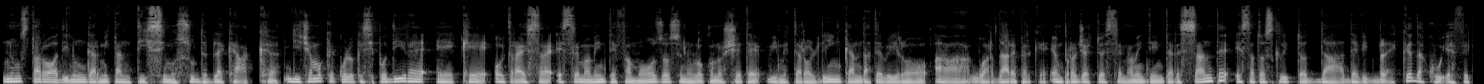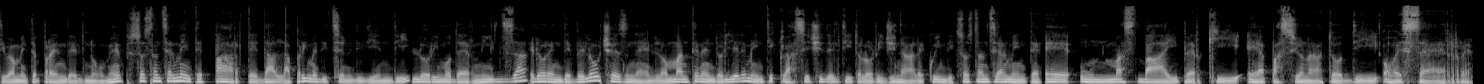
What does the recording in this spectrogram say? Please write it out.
non starò ad dilungarmi tantissimo su The Black Hack. Diciamo che quello che si può dire è che, oltre a essere estremamente famoso, se non lo conoscete vi metterò il link, andatevelo a guardare perché è un progetto estremamente interessante. È stato scritto da David Black, da cui effettivamente prende il nome. Sostanzialmente parte dalla prima edizione di DD, lo rimodernizza e lo rende veloce e snello, mantenendo gli elementi classici del titolo originale. Quindi sostanzialmente è un must buy per chi è appassionato di OSR.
